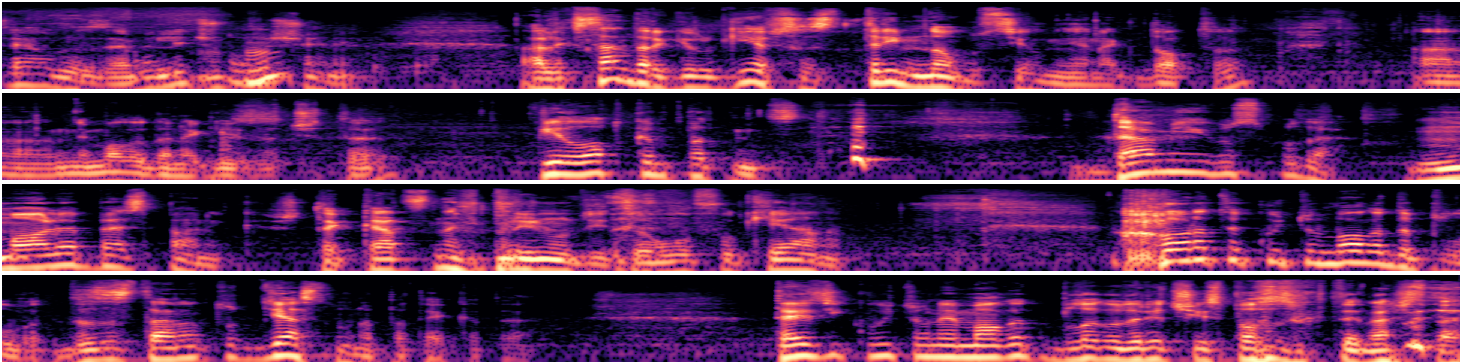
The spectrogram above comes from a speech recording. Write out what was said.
трябва да вземе лично mm-hmm. решение. Александър Георгиев с три много силни анекдота, а, не мога да не ги зачета, пилот към пътниците. Дами и господа, моля без паника, ще кацнем принудително в океана. Хората, които могат да плуват, да застанат отдясно на пътеката. Тези, които не могат, благодаря, че използвахте нашата.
